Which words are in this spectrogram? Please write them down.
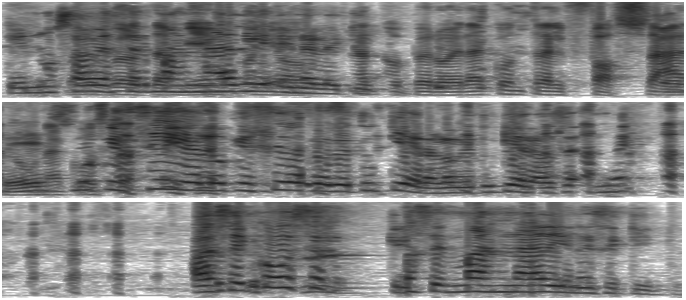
que no sabe pero, hacer también, más nadie coño, en el equipo. Tato, pero era contra el Fosano, una Lo cosa que así. sea, lo que sea, lo que tú quieras, lo que tú quieras. O sea, me- hace cosas que no hace más nadie en ese equipo.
